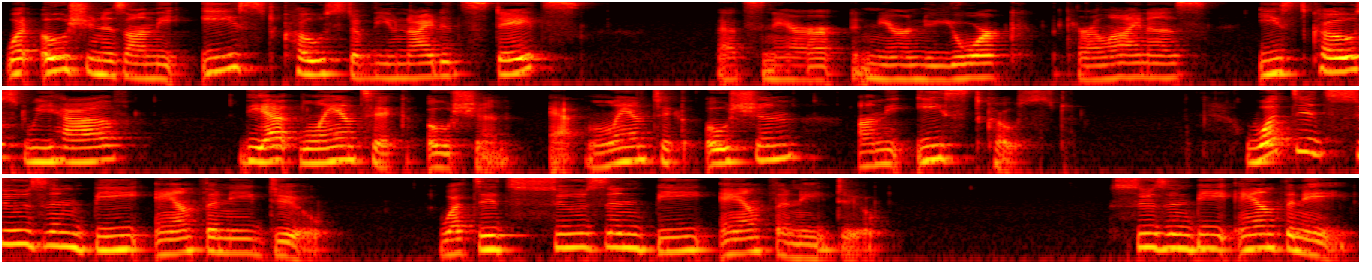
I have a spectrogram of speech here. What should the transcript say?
What ocean is on the east coast of the United States? That's near near New York, the Carolinas. East coast we have the Atlantic Ocean. Atlantic Ocean on the east coast. What did Susan B. Anthony do? What did Susan B. Anthony do? Susan B. Anthony,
